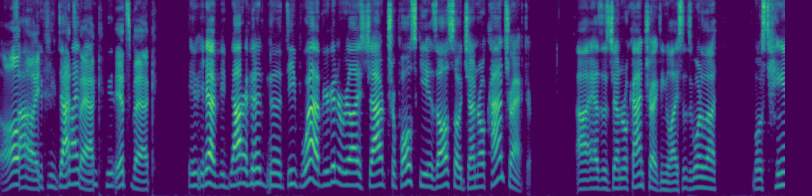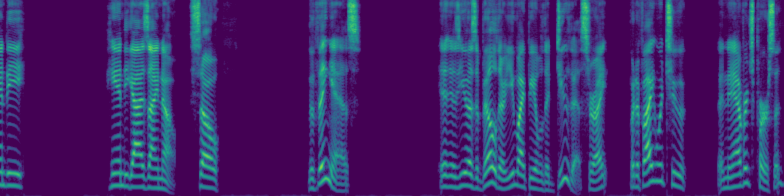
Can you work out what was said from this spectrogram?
uh, if you dive back, into, it's back. If, yeah, if you dive into the deep web, you're going to realize John Trapolsky is also a general contractor. Uh, has his general contracting license. One of the most handy, handy guys I know. So the thing is, is you as a builder, you might be able to do this, right? But if I went to an average person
